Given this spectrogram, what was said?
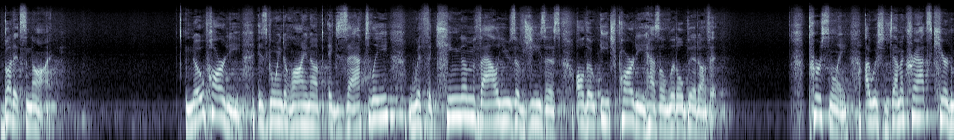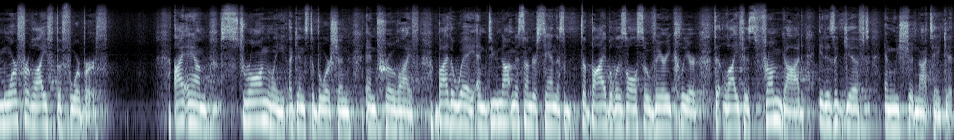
but it's not. No party is going to line up exactly with the kingdom values of Jesus, although each party has a little bit of it. Personally, I wish Democrats cared more for life before birth. I am strongly against abortion and pro life. By the way, and do not misunderstand this, the Bible is also very clear that life is from God, it is a gift, and we should not take it.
